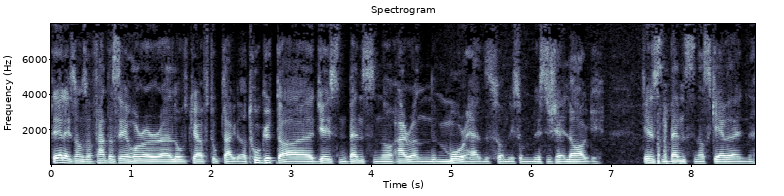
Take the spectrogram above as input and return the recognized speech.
Det er liksom sånn fantasy horror eh, Lovecraft-opplegg. To gutter, Jason Benson og Aaron Moorhead, som liksom regisserer lag. Jason Benson har skrevet den.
